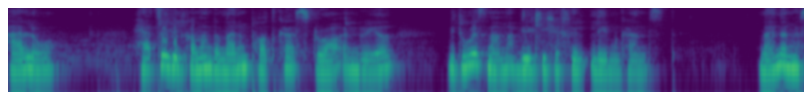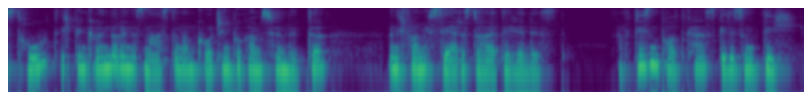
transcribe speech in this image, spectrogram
Hallo, herzlich willkommen bei meinem Podcast Raw and Real, wie du als Mama wirklich erfüllt leben kannst. Mein Name ist Ruth, ich bin Gründerin des Mastermom Coaching Programms für Mütter und ich freue mich sehr, dass du heute hier bist. Auf diesem Podcast geht es um dich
